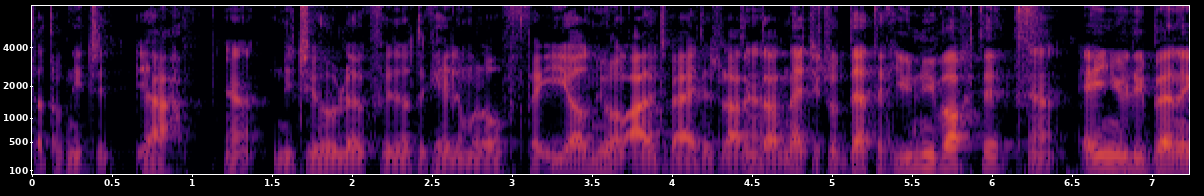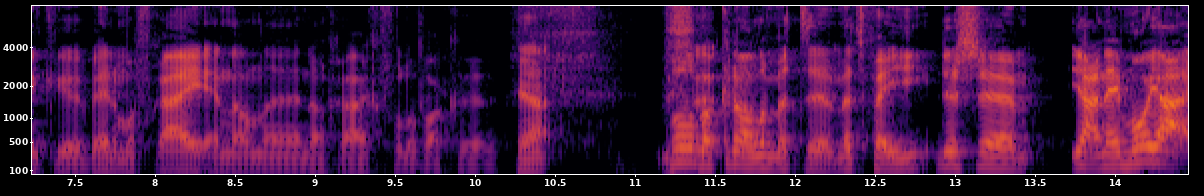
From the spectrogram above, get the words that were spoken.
dat ook niet, ja, Ja. niet zo heel leuk vind dat ik helemaal over VI al nu al uitweid. Dus laat ik Ja. dan netjes tot 30 juni wachten. Ja. 1 juli ben ik eh, helemaal vrij en dan, eh, dan ga ik volle bak, eh, Ja. Dus, volle eh, bak knallen met, met VI. Dus eh, ja, nee, mooi. Ja,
